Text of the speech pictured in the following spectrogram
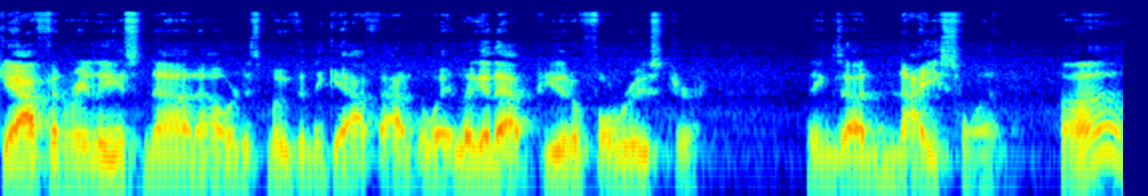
Gaff and release? No, no, we're just moving the gaff out of the way. Look at that beautiful rooster. Thing's a nice one. Huh?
